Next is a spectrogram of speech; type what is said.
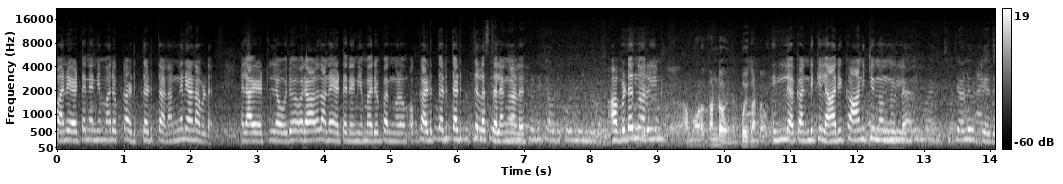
പല ഏട്ടൻ അനിയന്മാരൊക്കെ അടുത്തടുത്താണ്. അങ്ങനെയാണ് അവിടെ. അല്ല ഏട്ടനും ഓരോ ഒരാളാണ് ഏട്ടൻ അനിയന്മാരും പെങ്ങളും ഒക്കെ അടുത്തടുത്തടുത്തുള്ള സ്ഥലങ്ങൾ അവിടെ എന്ന് പറയും ആ മോളെ കണ്ടോ? പോയി കണ്ടോ? ഇല്ല കണ്ടിക്കില്ല ആരും കാണിക്കുന്നൊന്നുമില്ല. മരിച്ചിട്ടാണ് കിട്ടിയത്.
